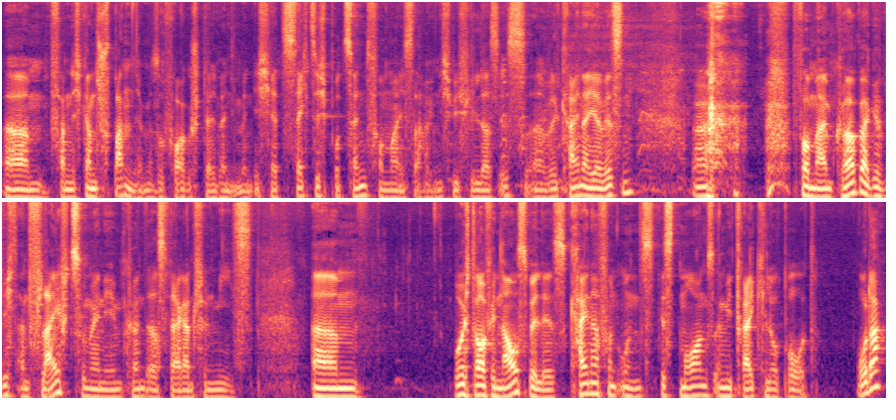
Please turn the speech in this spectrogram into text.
Ähm, fand ich ganz spannend. Ich habe mir so vorgestellt, wenn, wenn ich jetzt 60 Prozent von meinem, ich sage euch nicht, wie viel das ist, äh, will keiner hier wissen, äh, von meinem Körpergewicht an Fleisch zu mir nehmen könnte, das wäre ganz schön mies. Ähm, wo ich darauf hinaus will, ist, keiner von uns isst morgens irgendwie drei Kilo Brot. Oder?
